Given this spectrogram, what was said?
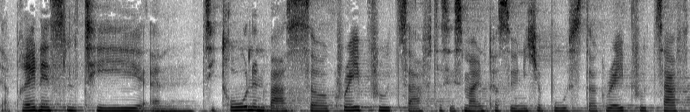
der Brennnesseltee, ähm, Zitronenwasser, Grapefruitsaft, das ist mein persönlicher Booster. Grapefruitsaft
